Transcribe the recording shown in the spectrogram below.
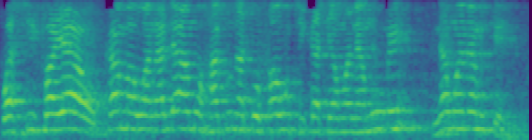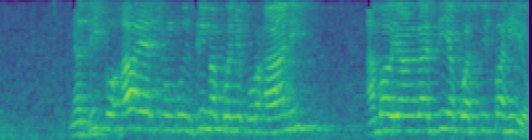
kwa sifa yao kama wanadamu hatuna tofauti kati ya mwanamume na mwanamke. Na ziko aya chungu nzima kwenye Qur'ani ambayo yaangazia kwa sifa hiyo.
